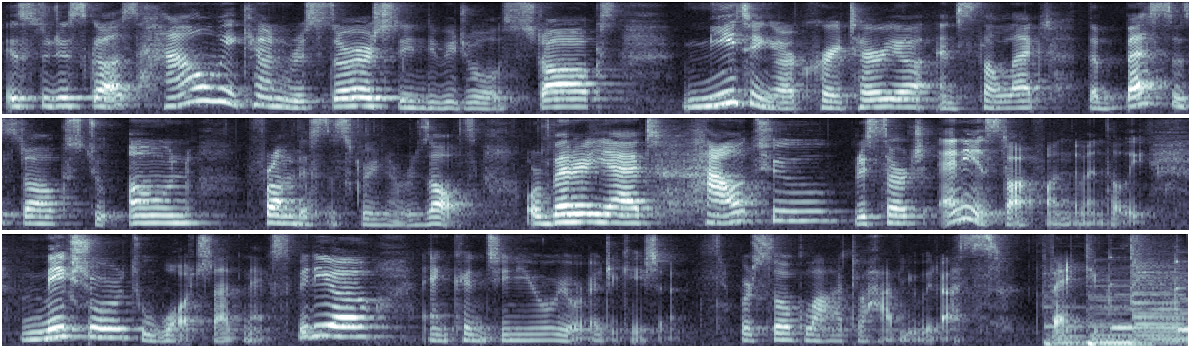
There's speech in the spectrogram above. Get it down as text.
is to discuss how we can research the individual stocks, meeting our criteria and select the best stocks to own from this screener results. Or better yet, how to research any stock fundamentally. Make sure to watch that next video and continue your education. We're so glad to have you with us. Thank you.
